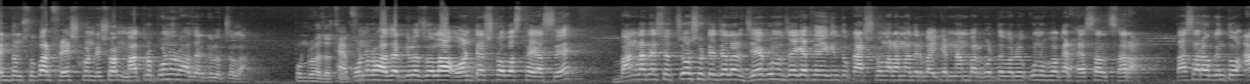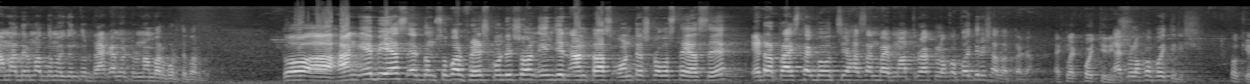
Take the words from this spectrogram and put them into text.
একদম সুপার ফ্রেশ কন্ডিশন মাত্র পনেরো হাজার কিলো চলা। পনেরো হাজার হ্যাঁ পনেরো হাজার কিলো চলা অন টেস্ট অবস্থায় আছে। বাংলাদেশের চৌষট্টি জেলার যে কোনো জায়গা থেকে কিন্তু কাস্টমার আমাদের বাইকের নাম্বার করতে পারবে কোনো প্রকার হ্যাসাল ছাড়া। তাছাড়াও কিন্তু আমাদের মাধ্যমে কিন্তু ঢাকা মেট্রো নাম্বার করতে পারবে। তো হাং এবিএস একদম super fresh condition engine untouch on test অবস্থায় আছে। এটার প্রাইস থাকবে হচ্ছে হাসান ভাই মাত্র এক লক্ষ পঁয়ত্রিশ হাজার টাকা। এক লাখ পঁয়ত্রিশ। এক লক্ষ পঁয়ত্রিশ। ওকে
